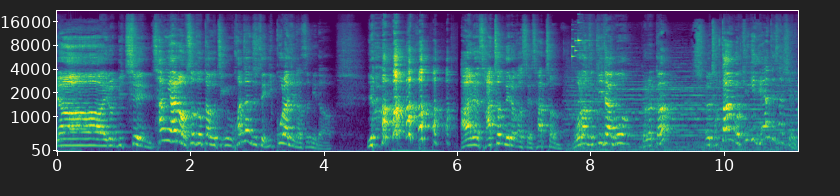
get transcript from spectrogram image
야, 이런 미친. 상이 하나 없어졌다고 지금 환자주세 이꼬라지 났습니다. 야. 아, 네, 4천 내려갔어요, 4천. 뭐라도 끼자고? 그럴까? 어, 적당한 거 끼긴 해야 돼, 사실.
